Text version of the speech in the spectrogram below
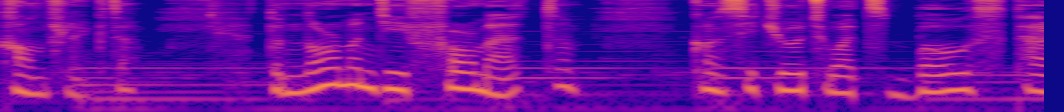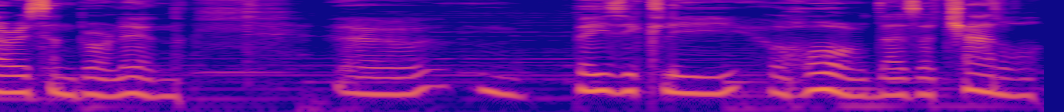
conflict. The Normandy format constitutes what both Paris and Berlin uh, basically hold as a channel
